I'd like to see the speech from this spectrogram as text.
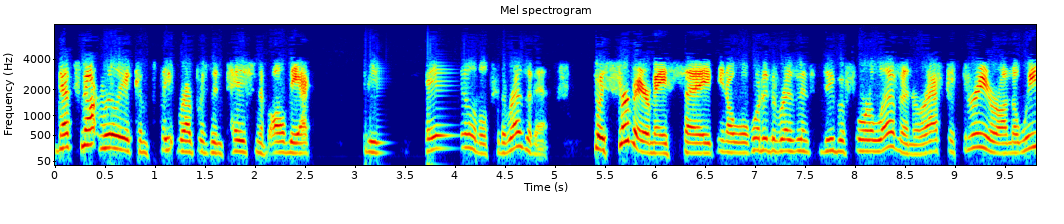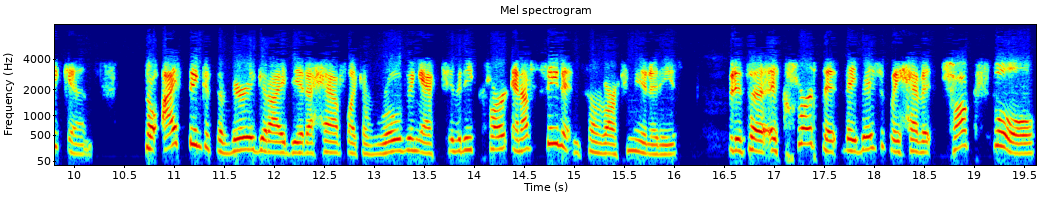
That's not really a complete representation of all the activities available to the resident. So a surveyor may say, you know, well, what do the residents do before 11 or after 3 or on the weekends? So I think it's a very good idea to have like a roving activity cart, and I've seen it in some of our communities, but it's a, a cart that they basically have it chock full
